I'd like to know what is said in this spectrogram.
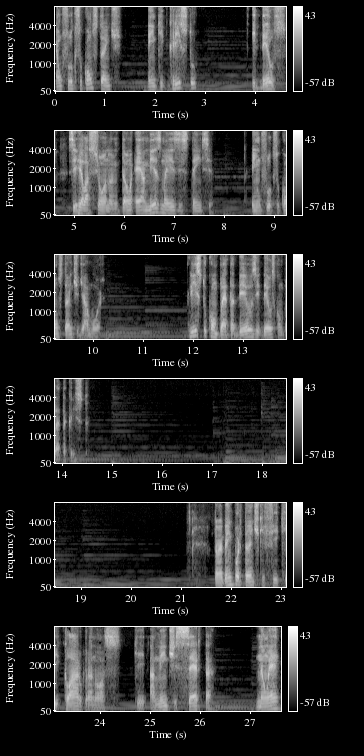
é um fluxo constante em que Cristo e Deus se relacionam. Então, é a mesma existência em um fluxo constante de amor. Cristo completa Deus e Deus completa Cristo. Então é bem importante que fique claro para nós que a mente certa não é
